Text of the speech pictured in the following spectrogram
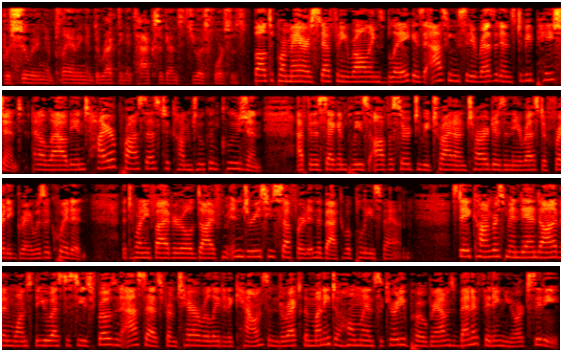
pursuing and planning and directing attacks against U.S. forces. Baltimore Mayor Stephanie Rawlings Blake is asking city residents to be patient and allow the entire process to come to a conclusion after the second police officer to be tried on charges in the arrest of Freddie Gray was acquitted. The 25-year-old died from injuries he suffered in the back of a police van. State Congressman Dan Donovan wants the U.S. to seize frozen assets from terror-related accounts and direct the money to Homeland Security programs benefiting New York City.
